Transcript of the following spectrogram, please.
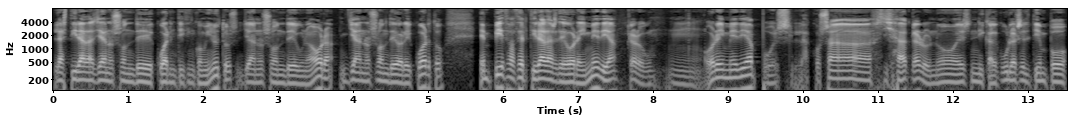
las tiradas ya no son de 45 minutos, ya no son de una hora, ya no son de hora y cuarto, empiezo a hacer tiradas de hora y media, claro, mm, hora y media, pues la cosa ya, claro, no es ni calculas el tiempo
